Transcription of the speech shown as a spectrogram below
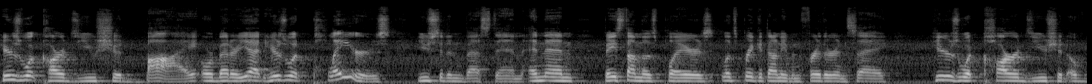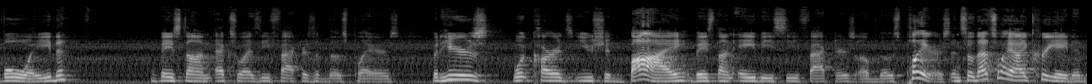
here's what cards you should buy, or better yet, here's what players you should invest in. And then, based on those players, let's break it down even further and say, here's what cards you should avoid based on XYZ factors of those players. But here's what cards you should buy based on ABC factors of those players. And so that's why I created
